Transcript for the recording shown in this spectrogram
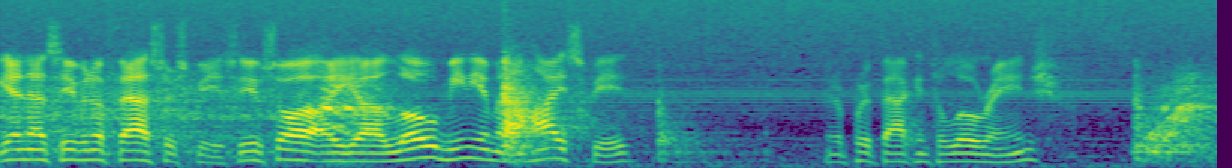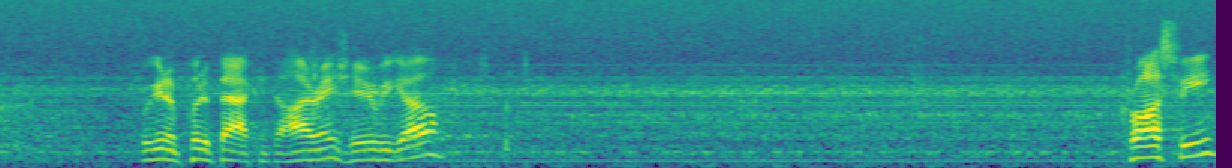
Again, that's even a faster speed. So you saw a uh, low, medium, and a high speed. I'm going to put it back into low range. We're going to put it back into high range. Here we go. Cross feed.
